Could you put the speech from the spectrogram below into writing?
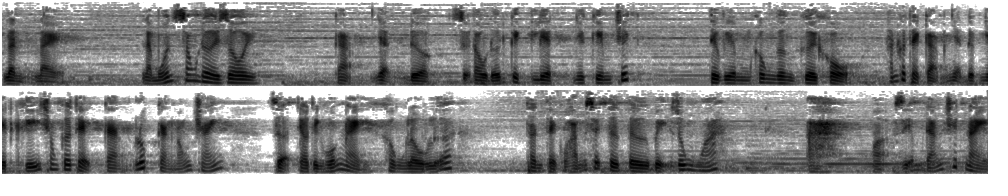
Lần này là muốn xong đời rồi, cảm nhận được sự đau đớn kịch liệt như kim chích. Tiêu viêm không ngừng cười khổ, hắn có thể cảm nhận được nhiệt khí trong cơ thể càng lúc càng nóng cháy. Dựa theo tình huống này, không lâu nữa, thân thể của hắn sẽ từ từ bị dung hóa. À, họa diễm đáng chết này!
